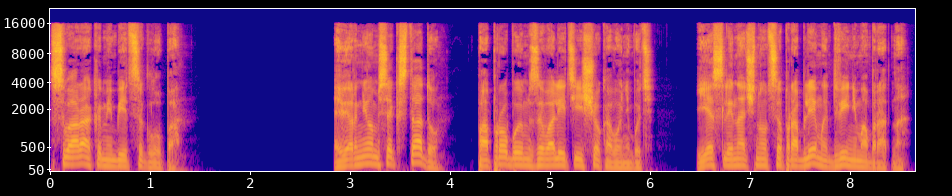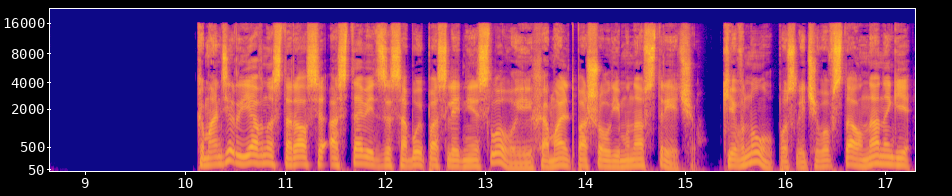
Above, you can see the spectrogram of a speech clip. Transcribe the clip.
«С вараками биться глупо». «Вернемся к стаду, попробуем завалить еще кого-нибудь. Если начнутся проблемы, двинем обратно». Командир явно старался оставить за собой последнее слово, и Хамальд пошел ему навстречу. Кивнул, после чего встал на ноги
